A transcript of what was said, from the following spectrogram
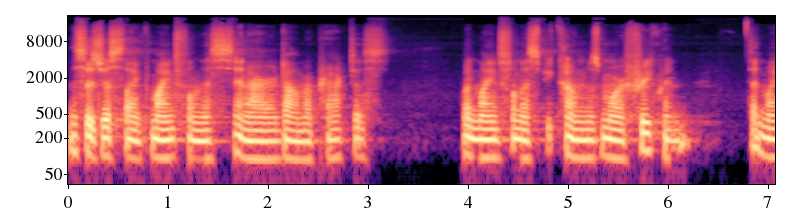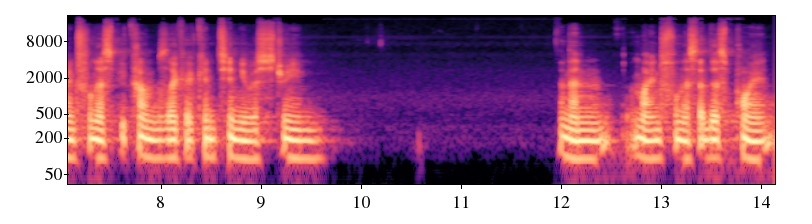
This is just like mindfulness in our Dhamma practice. When mindfulness becomes more frequent, then mindfulness becomes like a continuous stream. And then mindfulness at this point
